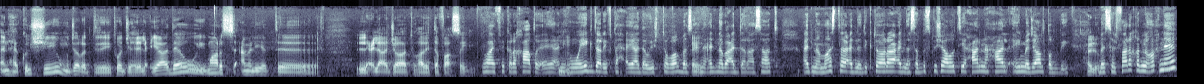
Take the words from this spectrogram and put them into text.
أنهى كل شيء ومجرد يتوجه للعيادة ويمارس عملية آه، العلاجات وهذه التفاصيل. وهاي فكرة خاطئة يعني هو يقدر يفتح عيادة ويشتغل بس إيه. إحنا عندنا بعد دراسات عندنا ماستر عندنا دكتوراه عندنا sub-specialty حالنا حال أي مجال طبي. حلو. بس الفرق إنه إحنا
